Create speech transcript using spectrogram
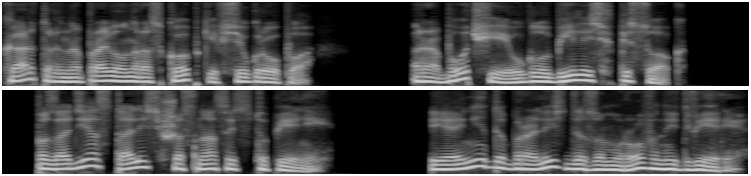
Картер направил на раскопки всю группу. Рабочие углубились в песок. Позади остались 16 ступеней. И они добрались до замурованной двери.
